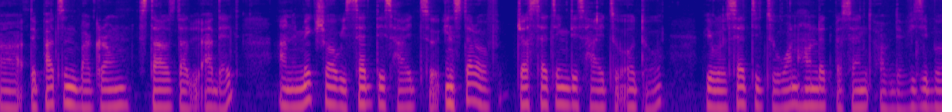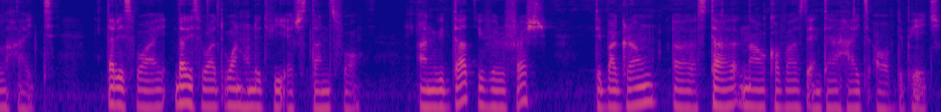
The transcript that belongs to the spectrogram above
uh, the pattern background styles that we added and make sure we set this height to instead of just setting this height to auto we will set it to 100% of the visible height. That is why that is what 100vh stands for. And with that if we refresh the background uh, style now covers the entire height of the page.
